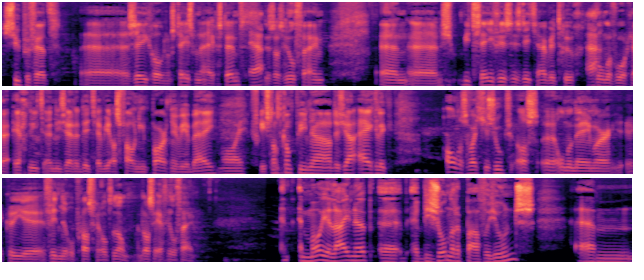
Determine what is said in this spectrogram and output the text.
Super vet. Eh Zegro nog steeds met een eigen stand. Ja. Dus dat is heel fijn. En eh Piet Sevis is dit jaar weer terug. Die Ah. konden vorig jaar echt niet. En die zijn er dit jaar weer als founding partner weer bij. Mooi. Friesland Campina. Dus ja, eigenlijk alles wat je zoekt als eh, ondernemer eh, kun je vinden op Gasver Rotterdam. En dat is echt heel fijn. Een, een mooie line-up, eh, bijzondere paviljoens. Ehm,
